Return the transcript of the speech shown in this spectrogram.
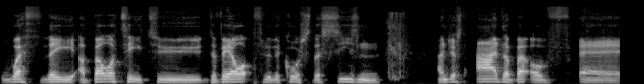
with the ability to develop through the course of this season and just add a bit of uh,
